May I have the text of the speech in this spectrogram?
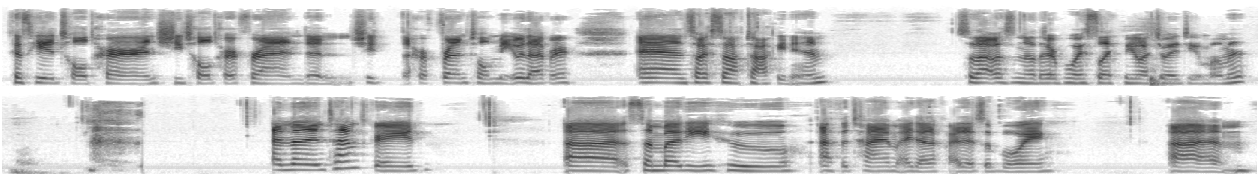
because he had told her, and she told her friend, and she her friend told me whatever. And so I stopped talking to him. So that was another boys like me. What do I do moment? and then in tenth grade, uh, somebody who at the time identified as a boy um,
